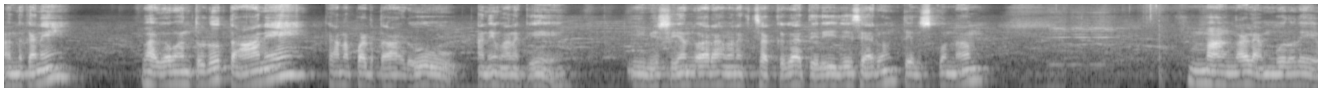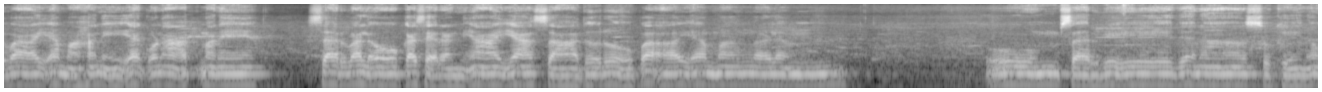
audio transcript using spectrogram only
అందుకని భగవంతుడు తానే కనపడతాడు అని మనకి ఈ విషయం ద్వారా మనకు చక్కగా తెలియజేశారు. తెలుసుకున్నాం మంగళం గురుదేవాయ మహనీయ గుణాత్మనే సర్వలోక శరణ్యాయ సాధురూపాయ మంగళం. ఓం సర్వే జనా సుఖినో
